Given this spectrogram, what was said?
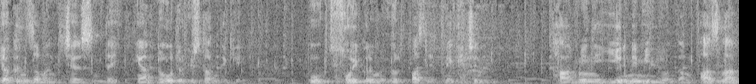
yakın zaman içerisinde yani Doğu Türkistan'daki bu soykırımı örtbas etmek için tahmini 20 milyondan fazla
